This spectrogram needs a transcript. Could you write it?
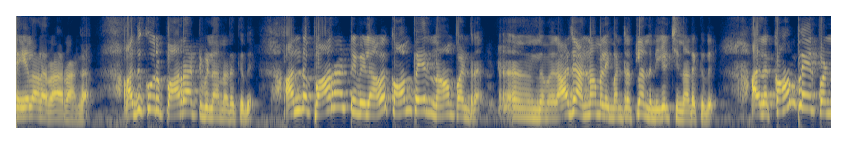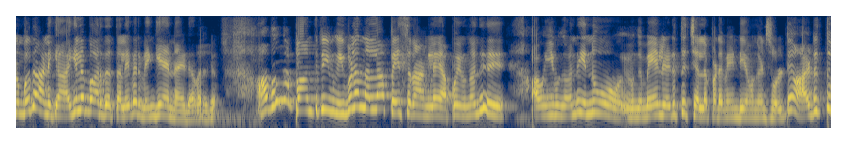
செயலாளர் ஆறாங்க. அதுக்கு ஒரு பாராட்டு விழா நடக்குது. அந்த பாராட்டு விழாவை காம்பேர் நான் பண்றேன். இந்த ராஜா அண்ணாமலை மன்றத்தில் அந்த நிகழ்ச்சி நடக்குது. அதில் காம்பேர் பண்ணும்போது அன்னைக்கு அகில பாரத தலைவர் வெங்கையா நாயுடு அவர்கள். அவங்க பார்த்துட்டு இவங்க இவ்வளோ நல்லா பேசுறாங்களே அப்போ இவங்க வந்து அவங்க இவங்க வந்து இன்னும் இவங்க மேல் எடுத்து செல்லப்பட வேண்டியவங்கன்னு சொல்லிட்டு அடுத்து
